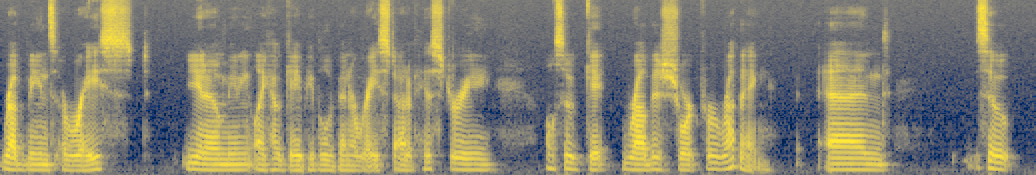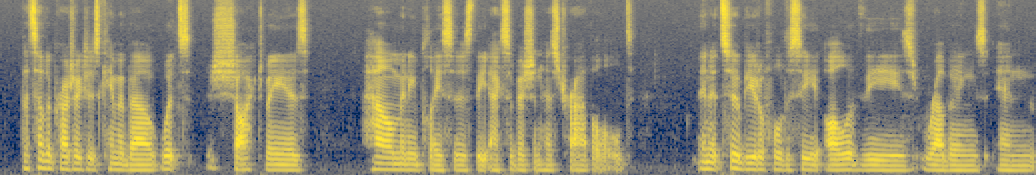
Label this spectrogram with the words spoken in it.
rub means erased, you know, meaning like how gay people have been erased out of history. Also, gay, rub is short for rubbing. And so that's how the project just came about. What's shocked me is how many places the exhibition has traveled. And it's so beautiful to see all of these rubbings in,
